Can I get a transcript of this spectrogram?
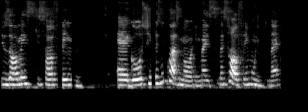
e os homens que sofrem é, ghosting, eles não quase morrem, mas, mas sofrem muito, né?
